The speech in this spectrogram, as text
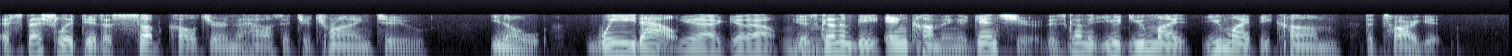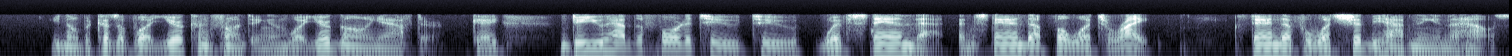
especially if there's a subculture in the house that you're trying to, you know, weed out Yeah, get out. there's Mhm. going to be incoming against you. There's going to you you might you might become the target, you know, because of what you're confronting and what you're going after. Okay, do you have the fortitude to withstand that and stand up for what's right, stand up for what should be happening in the house?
